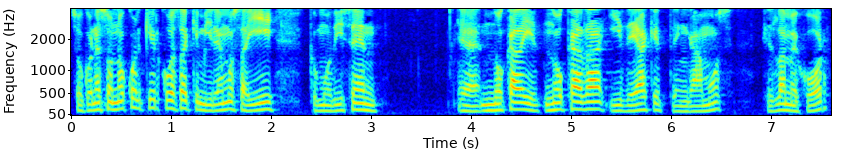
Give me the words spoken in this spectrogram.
So, con eso, no cualquier cosa que miremos ahí, como dicen, eh, no, cada, no cada idea que tengamos es la mejor,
